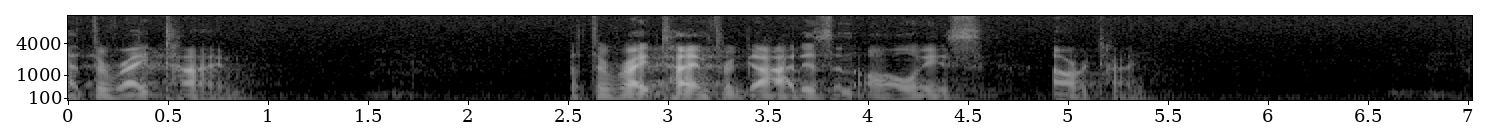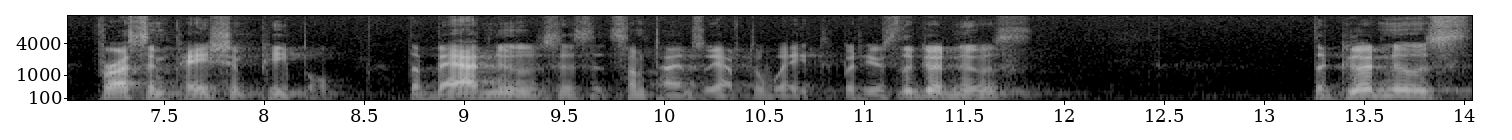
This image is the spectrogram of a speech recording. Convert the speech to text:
at the right time. But the right time for God isn't always our time. For us impatient people, the bad news is that sometimes we have to wait. But here's the good news the good news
